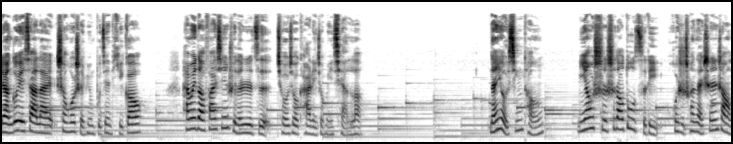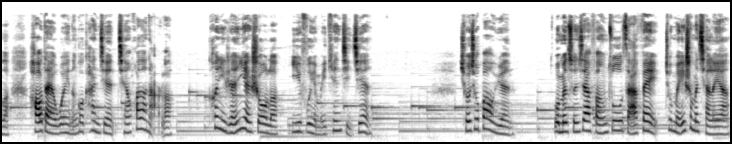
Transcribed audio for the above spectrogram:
两个月下来，生活水平不见提高，还没到发薪水的日子，球球卡里就没钱了。男友心疼，你要是吃到肚子里，或是穿在身上了，好歹我也能够看见钱花到哪儿了。可你人也瘦了，衣服也没添几件。球球抱怨，我们存下房租杂费就没什么钱了呀，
